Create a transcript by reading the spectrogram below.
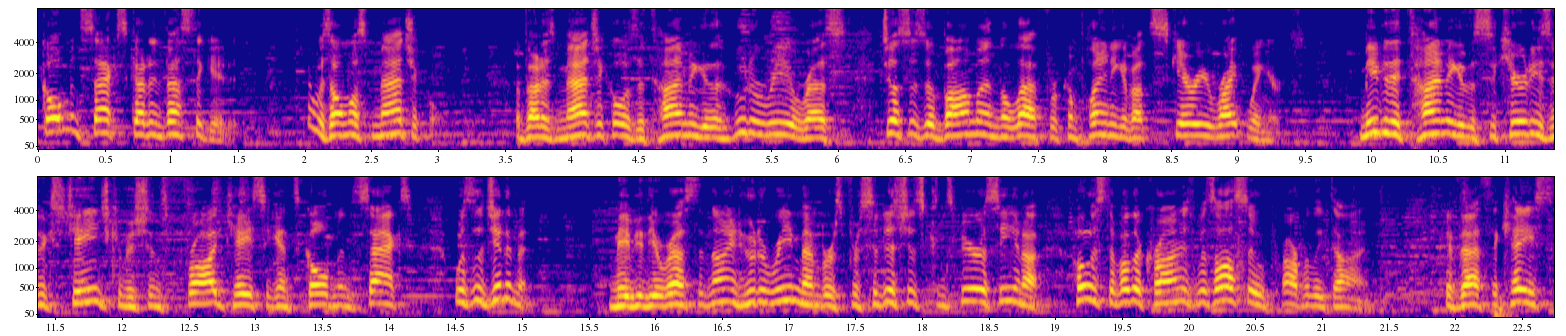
Goldman Sachs got investigated. It was almost magical. About as magical as the timing of the Hutaree arrests, just as Obama and the left were complaining about scary right wingers. Maybe the timing of the Securities and Exchange Commission's fraud case against Goldman Sachs was legitimate. Maybe the arrest of nine Hutaree members for seditious conspiracy and a host of other crimes was also properly timed. If that's the case,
